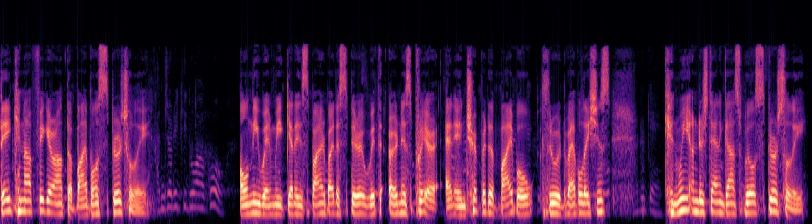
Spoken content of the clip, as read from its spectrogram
they cannot figure out the Bible spiritually. Only when we get inspired by the Spirit with earnest prayer and interpret the Bible through revelations can we understand God's will spiritually.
